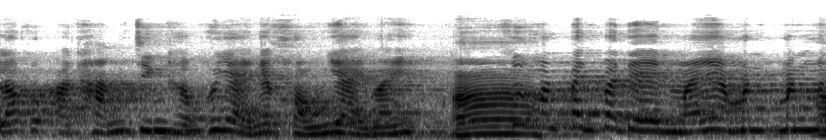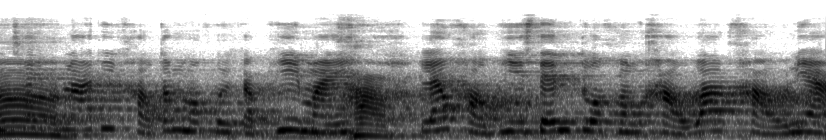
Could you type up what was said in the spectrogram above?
แล้วก็อะถามจริงเถอะผู้ใหญ่เนี่ยของใหญ่ไหมอ่า คือมันเป็นประเด็นไหมอะมันมันมันใช่อ่าธุระที่เขาต้องมาคุยกับพี่ไหม ครับแล้วเขาพรีเซนต์ตัวของเขาว่าเขาเนี่ย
